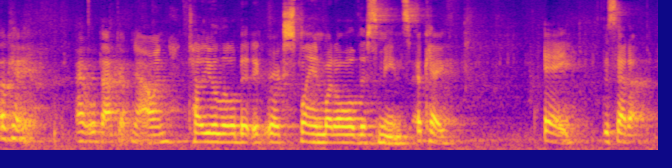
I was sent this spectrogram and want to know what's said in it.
Okay, I will back up now and tell you a little bit or explain what all of this means. Okay, A, the setup.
